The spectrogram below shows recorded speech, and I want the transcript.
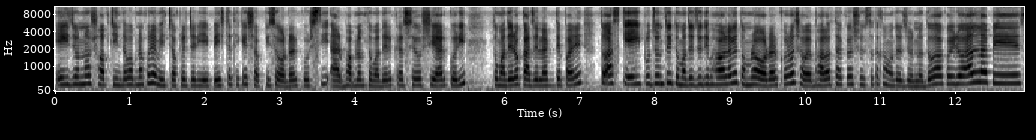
এই জন্য সব চিন্তা ভাবনা করে আমি চকলেটের এই পেজটা থেকে সব কিছু অর্ডার করছি। আর ভাবলাম তোমাদের কাছেও শেয়ার করি। তোমাদেরও কাজে লাগতে পারে। তো আজকে এই পর্যন্তই। তোমাদের যদি ভালো লাগে তোমরা অর্ডার করো। সবাই ভালো থাকো, সুস্থ থাকো। আমাদের জন্য দোয়া করো আল্লাহ হাফেজ।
